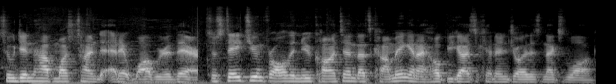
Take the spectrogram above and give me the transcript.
so we didn't have much time to edit while we were there. So stay tuned for all the new content that's coming, and I hope you guys can enjoy this next vlog.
